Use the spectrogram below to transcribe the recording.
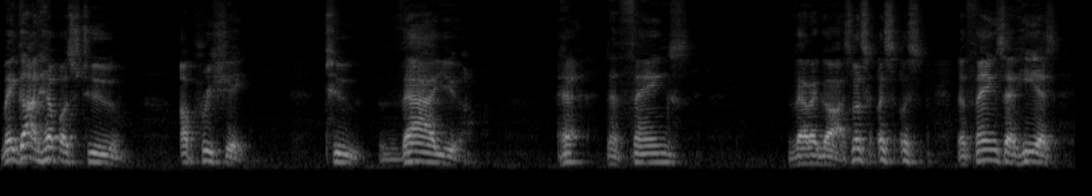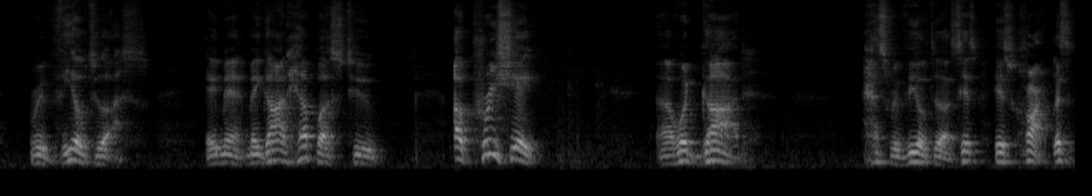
May God help us to appreciate, to value eh, the things that are God's. Listen, listen, listen. The things that He has revealed to us. Amen. May God help us to appreciate uh, what God has revealed to us, His, His heart. Listen.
